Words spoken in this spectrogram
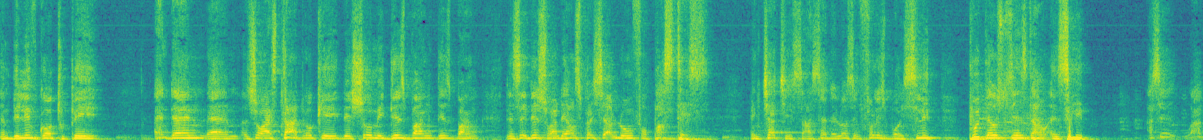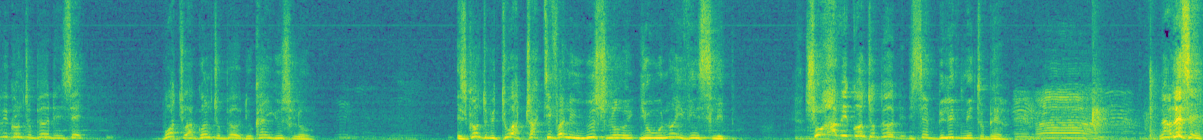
and believe God to pay. And then, um, so I start, okay, they show me this bank, this bank. They say this one, they have special loan for pastors and churches. I said, the Lord said, foolish boy, sleep. Put those things down and sleep. I said, why are we going to build it? He said, what you are going to build, you can't use loan. It's going to be too attractive when you use loan, you will not even sleep. So how are we going to build it? He said, believe me to build. Now listen,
